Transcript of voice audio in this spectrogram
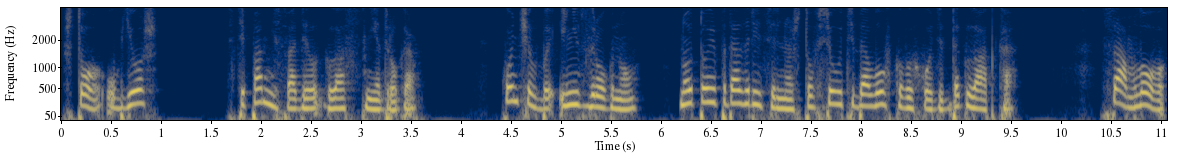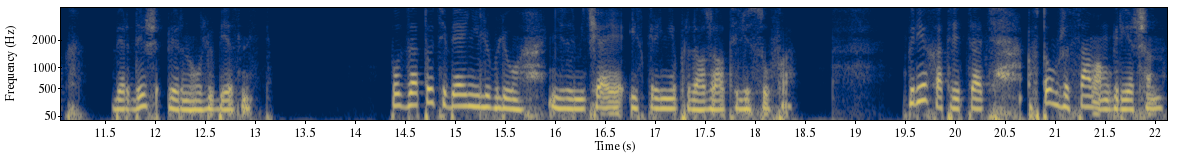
Что, убьешь? Степан не сводил глаз с недруга. Кончил бы и не вздрогнул. Но то и подозрительно, что все у тебя ловко выходит, да гладко. Сам ловок, Бердыш вернул любезность. Вот зато тебя я не люблю, не замечая, искренне продолжал Телесуфа. Грех отрицать, в том же самом грешен.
